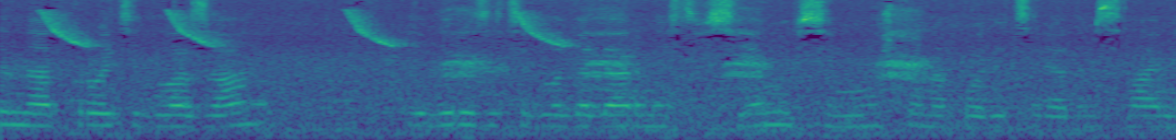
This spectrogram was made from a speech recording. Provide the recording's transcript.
медленно откройте глаза и выразите благодарность всем и всему, что находится рядом с вами.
